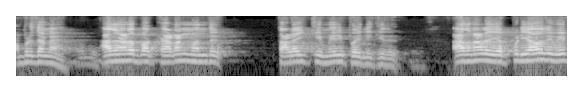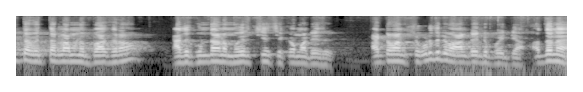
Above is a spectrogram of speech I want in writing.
அப்படி தானே அதனால் இப்போ கடன் வந்து தலைக்கு மீறி போய் நிற்கிது அதனால் எப்படியாவது வீட்டை வித்தரலாம்னு பார்க்குறோம் அதுக்கு உண்டான முயற்சியே சிக்க மாட்டேது அட்வான்ஸ் கொடுத்துட்டு வாங்கிட்டு போயிட்டான் அதானே?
